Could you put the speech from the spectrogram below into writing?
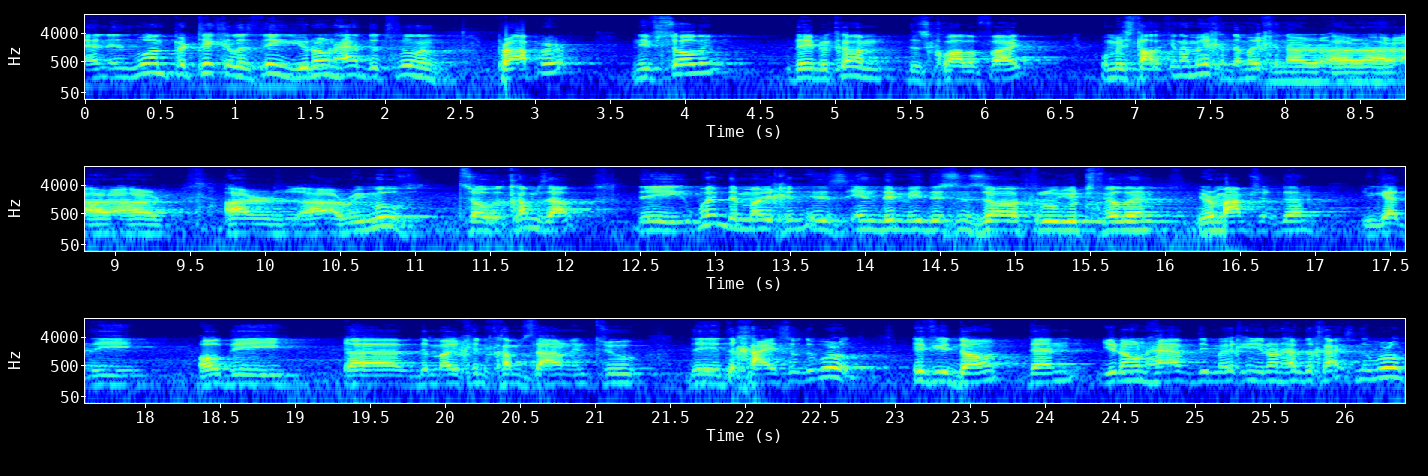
And in one particular thing, you don't have the tefillin proper, Nifsolim, they become disqualified. Umistalkin Amechin, the Mechin are, are, are, are, are, are removed. So it comes out the when the moichin is in the midas and through your tefillin, your mamshach them, you get the all the uh, the moichin comes down into the the chayes of the world. If you don't, then you don't have the moichin, you don't have the chayes in the world.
